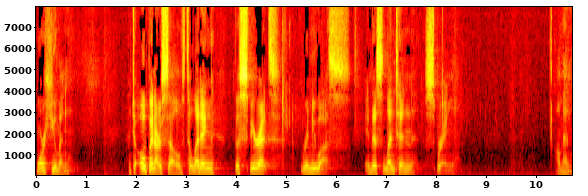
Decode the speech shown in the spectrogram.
more human, and to open ourselves to letting the Spirit renew us in this Lenten spring. Amen.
